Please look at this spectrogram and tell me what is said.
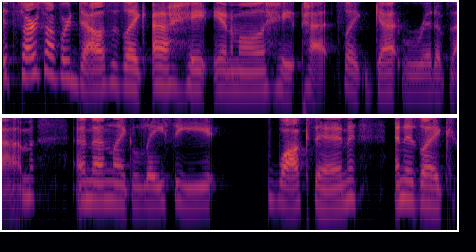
it starts off where Dallas is like, I hate animal, hate pets, like get rid of them, and then like Lacey walks in and is like,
